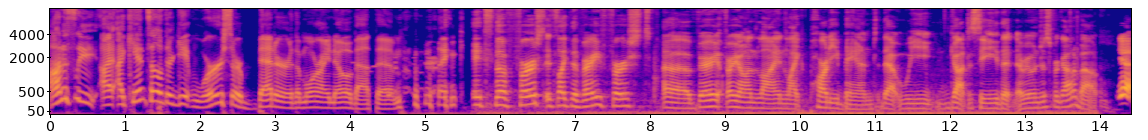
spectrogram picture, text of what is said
honestly, I I can't tell if they get worse or better the more I know about them. like, it's the first. It's like the very first, uh, very very online like party band that we got to see that everyone just forgot about. Yeah.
